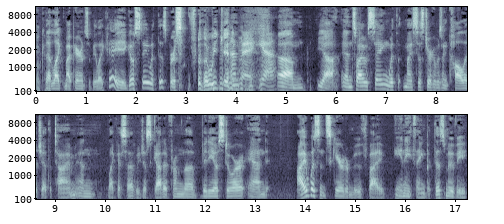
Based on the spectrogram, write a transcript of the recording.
Okay. that like my parents would be like, "Hey, go stay with this person for the weekend." okay. Yeah. Um, yeah, and so I was staying with my sister who was in college at the time, and like I said, we just got it from the video store, and I wasn't scared or moved by anything, but this movie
